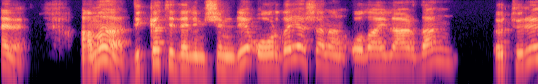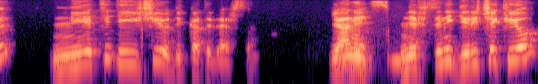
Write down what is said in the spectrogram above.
Evet. Ama dikkat edelim şimdi orada yaşanan olaylardan ötürü niyeti değişiyor dikkat edersen. Yani evet. nefsini geri çekiyor,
